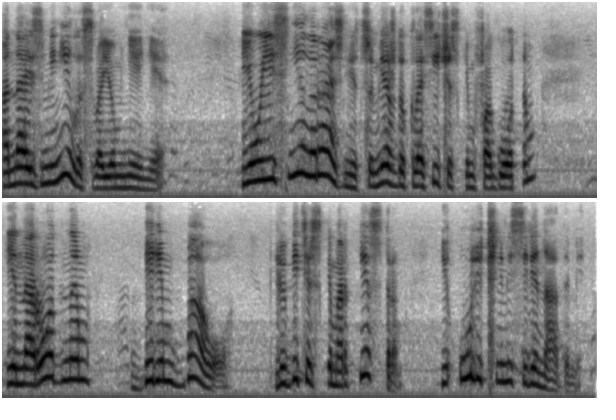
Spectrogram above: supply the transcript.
она изменила свое мнение и уяснила разницу между классическим фаготом и народным берембао, любительским оркестром и уличными серенадами –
